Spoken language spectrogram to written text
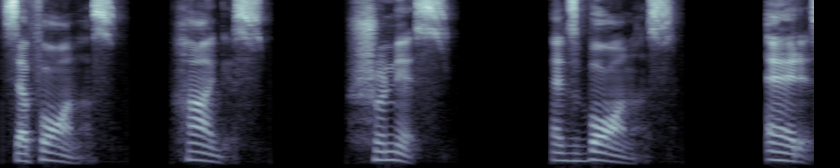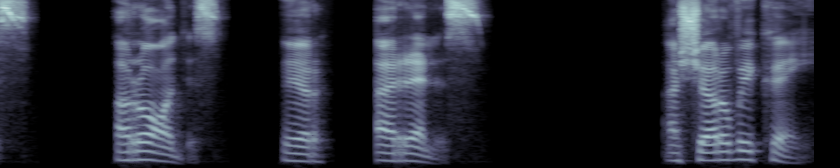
Cefonas, Hagis, Šunis, Etsbonas, Eris, Arodis. Ir Arelis. Ašero vaikai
